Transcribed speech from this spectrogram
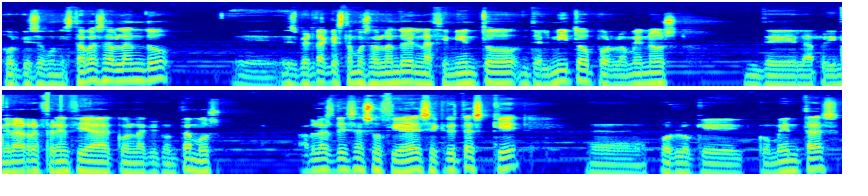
Porque según estabas hablando, eh, es verdad que estamos hablando del nacimiento del mito, por lo menos de la primera referencia con la que contamos. Hablas de esas sociedades secretas que, eh, por lo que comentas,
